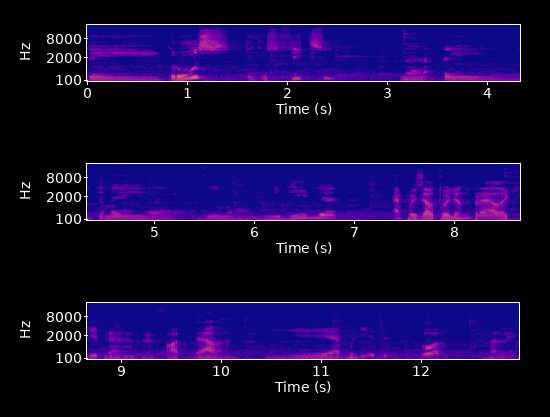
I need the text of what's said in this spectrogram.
tem cruz, tem crucifixo, né? Tem também é, uma mini bíblia. É, pois é, eu tô olhando pra ela aqui, pra, pra foto dela. E é bonita. Pô, valendo.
